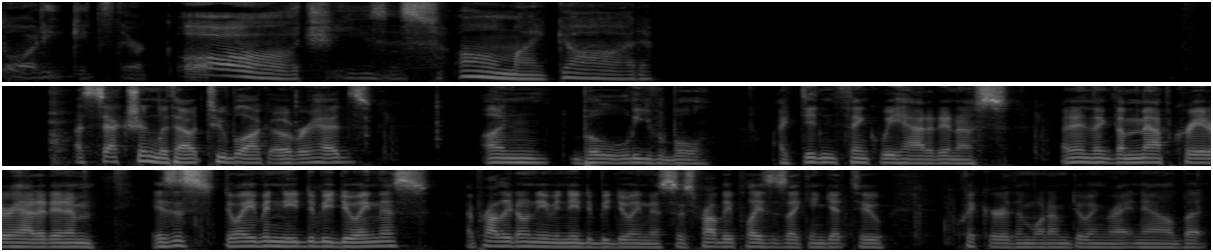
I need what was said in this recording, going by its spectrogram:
god, he gets there. Oh, Jesus. Oh my god. A section without two block overheads. Unbelievable. I didn't think we had it in us. I didn't think the map creator had it in him. Is this, do I even need to be doing this? I probably don't even need to be doing this. There's probably places I can get to quicker than what I'm doing right now, but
